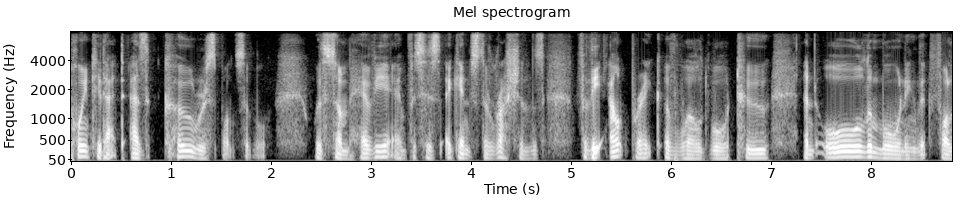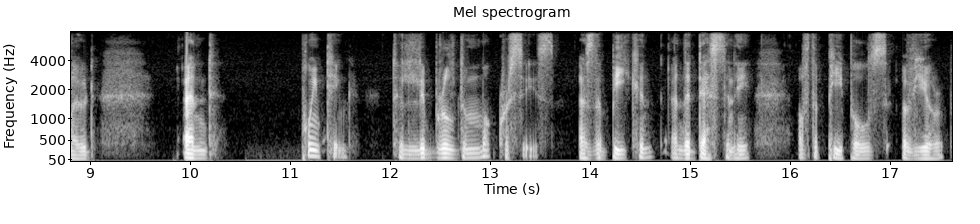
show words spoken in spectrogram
pointed at as co-responsible, with some heavier emphasis against the Russians for the outbreak of World War II and all the mourning that followed, and pointing to liberal democracies as the beacon and the destiny of the peoples of Europe.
